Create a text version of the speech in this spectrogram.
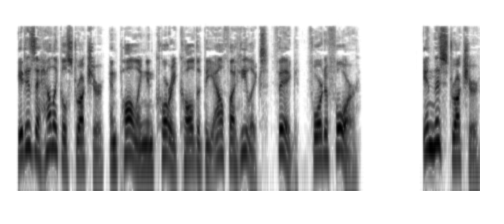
It is a helical structure, and Pauling and Corey called it the alpha helix, Fig. 4 to 4. In this structure,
